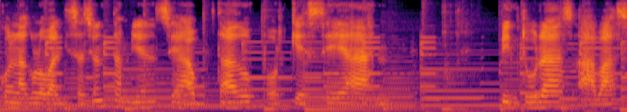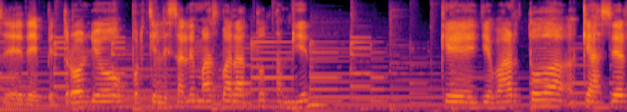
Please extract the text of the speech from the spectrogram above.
con la globalización también se ha optado por que sean pinturas a base de petróleo porque le sale más barato también que llevar todo que hacer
